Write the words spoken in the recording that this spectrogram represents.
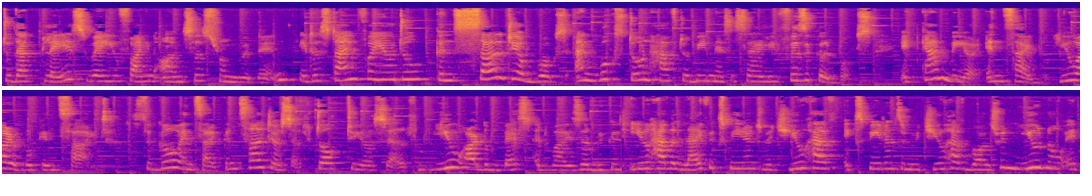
to that place where you find answers from within. It is time for you to consult your books, and books don't have to be necessarily physical books. It can be your inside book. You are a book inside. So go inside, consult yourself, talk to yourself. You are the best advisor because you have a life experience which you have experienced and which you have gone through and you know it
